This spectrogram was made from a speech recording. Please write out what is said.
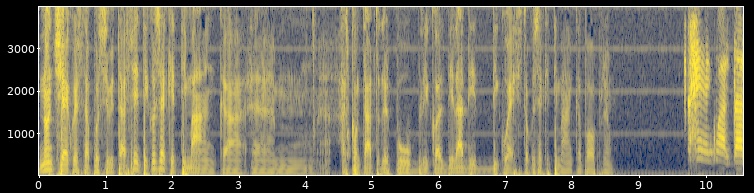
non c'è questa possibilità. Senti, cos'è che ti manca ehm, al contatto del pubblico, al di là di, di questo? Cos'è che ti manca proprio? Guarda,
